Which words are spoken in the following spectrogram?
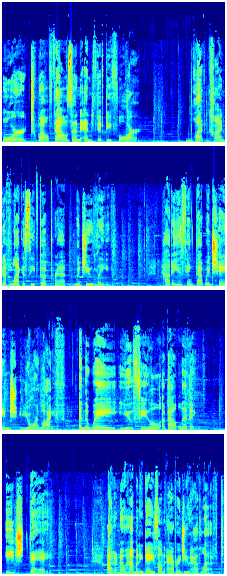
or 12,054? What kind of legacy footprint would you leave? How do you think that would change your life and the way you feel about living each day? I don't know how many days on average you have left.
